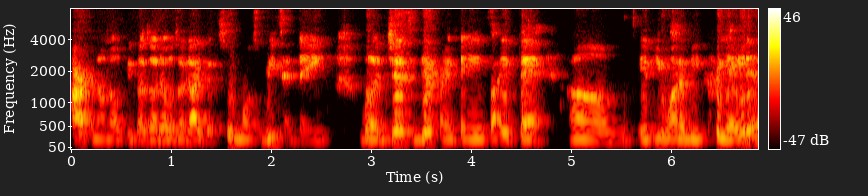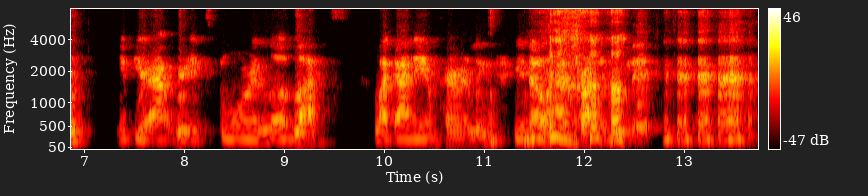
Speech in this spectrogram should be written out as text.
harping on those because those are like the two most recent things. But just different things like that. Um, if you want to be creative, if you're out here exploring love life, like I am currently. You know, I try to do that.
